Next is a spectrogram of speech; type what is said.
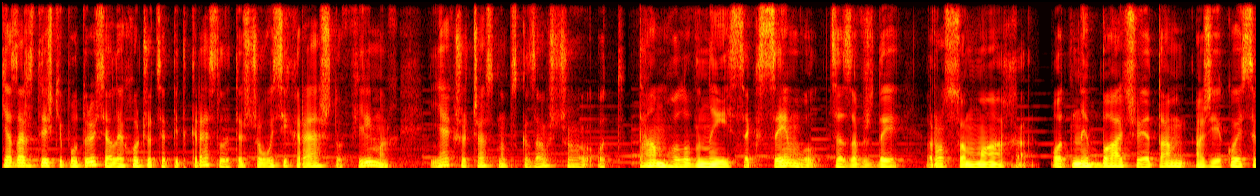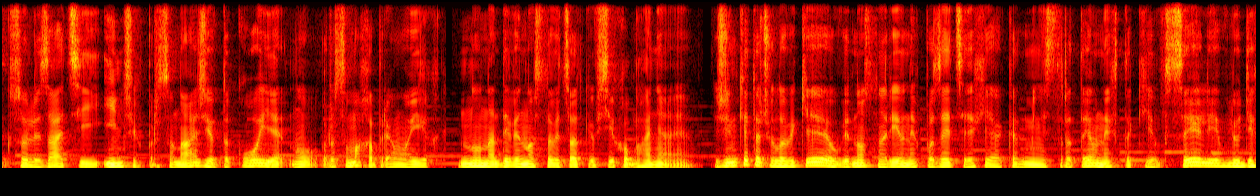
Я зараз трішки повторюся, але хочу це підкреслити, що в усіх решту фільмах я, якщо чесно б сказав, що от там головний секс-символ це завжди Росомаха. От не бачу я там аж якоїсь сексуалізації інших персонажів, такої, ну, Росомаха прямо їх ну на 90% всіх обганяє. Жінки та чоловіки у відносно рівних позиціях, як адміністративних, так і в силі в людях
